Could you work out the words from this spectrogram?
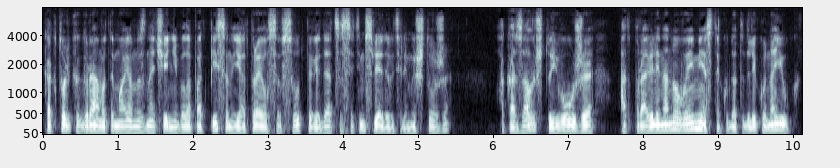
Как только грамота о моем назначении была подписана, я отправился в суд повидаться с этим следователем. И что же? Оказалось, что его уже отправили на новое место, куда-то далеко на юг.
